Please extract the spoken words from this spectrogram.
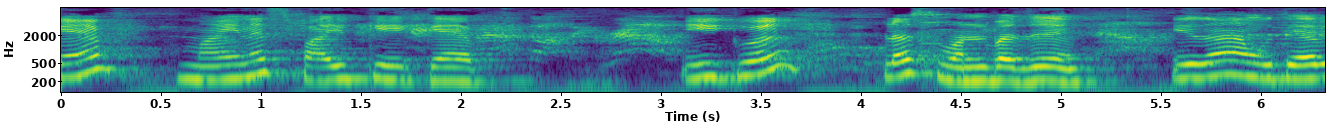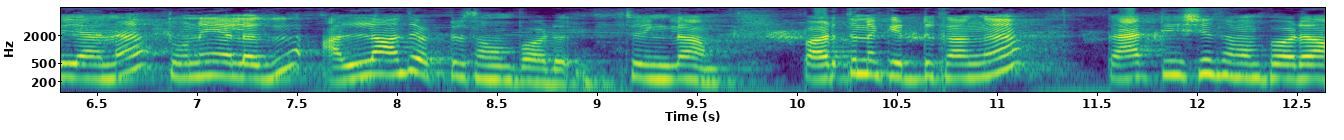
cap minus five K cap equal plus ஒன்பது. இதுதான் நமக்கு தேவையான துணை அலகு அல்லாத வெக்டர் சமன்பாடு. சரிங்களா? இப்போ அடுத்து நான் கேட்டிருக்காங்க? கார்டீஷியன் சமன்பாடா?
